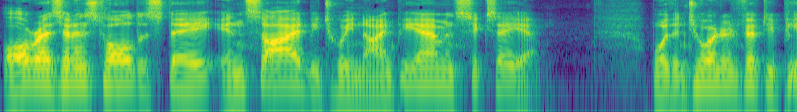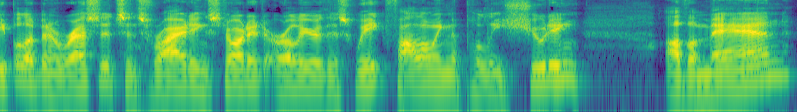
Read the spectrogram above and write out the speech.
All residents told to stay inside between 9 p.m. and 6 a.m. More than 250 people have been arrested since rioting started earlier this week following the police shooting of a man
